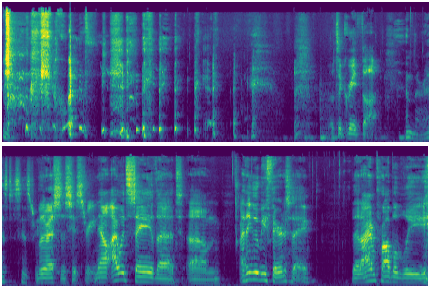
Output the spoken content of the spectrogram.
That's a great thought. And the rest is history. The rest is history. Now, I would say that um, I think it would be fair to say that I'm probably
